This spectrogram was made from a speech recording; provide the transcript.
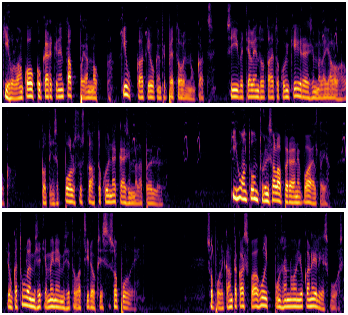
Kihulla on koukkukärkinen tappajan nokka, tiukkaa tiukempi petolinnun katse, siivet ja lentotaito kuin kiireisimmällä jalohaukalla, kotinsa puolustustahto kuin näkäisimmällä pöllöllä. Kihu on tunturin salaperäinen vaeltaja, jonka tulemiset ja menemiset ovat sidoksissa sopuleihin. Sopulikanta kasvaa huippuunsa noin joka neljäs vuosi.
